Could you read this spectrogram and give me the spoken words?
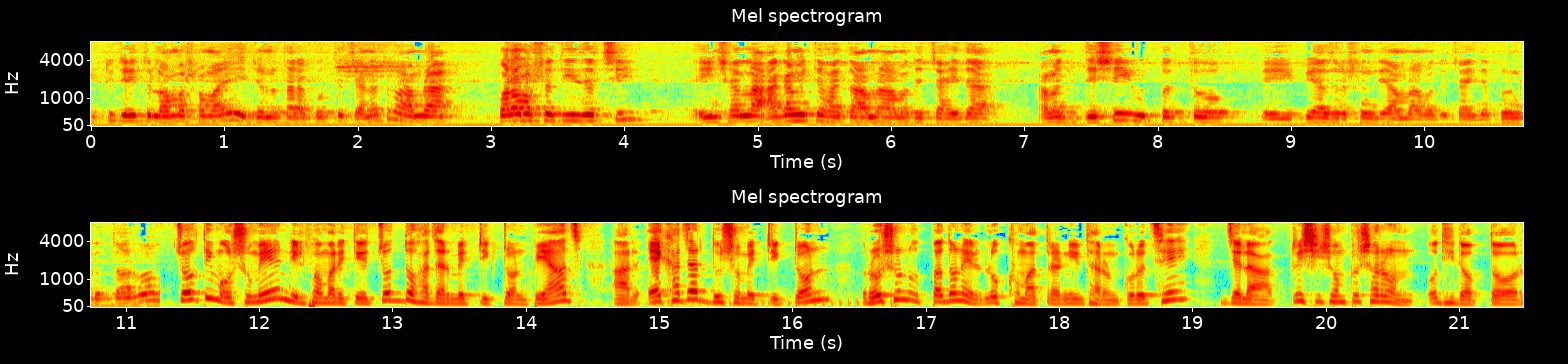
একটু যেহেতু লম্বা সময় এই জন্য তারা করতে চায় না। তবে আমরা পরামর্শ দিয়ে যাচ্ছি। ইনশাল্লাহ আগামীতে হয়তো আমরা আমাদের চাহিদা আমাদের দেশেই উৎপাদিত এই পেঁয়াজ রসুন দিয়ে আমরা আমাদের চাহিদা পূরণ করতে পারব। চলতি মৌসুমে নীলফামারীতে চোদ্দ হাজার মেট্রিক টন পেঁয়াজ আর এক হাজার দুশো মেট্রিক টন রসুন উৎপাদনের লক্ষ্যমাত্রা নির্ধারণ করেছে জেলা কৃষি সম্প্রসারণ অধিদপ্তর।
